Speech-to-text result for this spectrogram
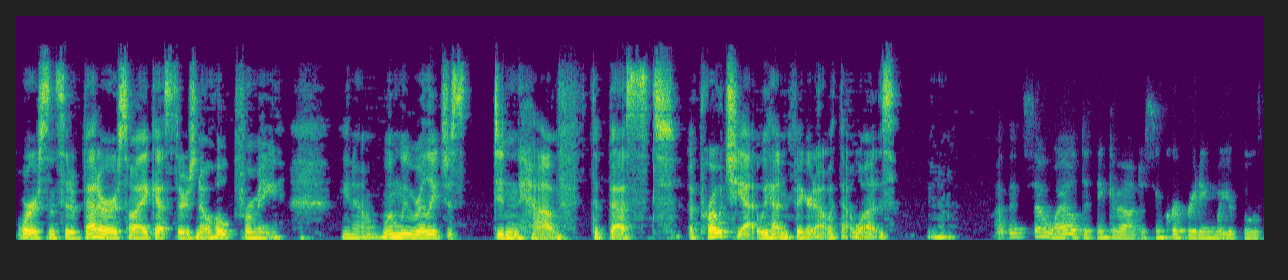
worse instead of better. So I guess there's no hope for me, you know, when we really just didn't have the best approach yet. We hadn't figured out what that was, you know. That's so wild to think about, just incorporating what you're both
